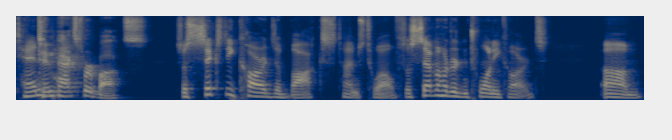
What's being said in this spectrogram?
10, 10 packs, packs per box. So 60 cards a box times 12. So 720 cards. Um,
